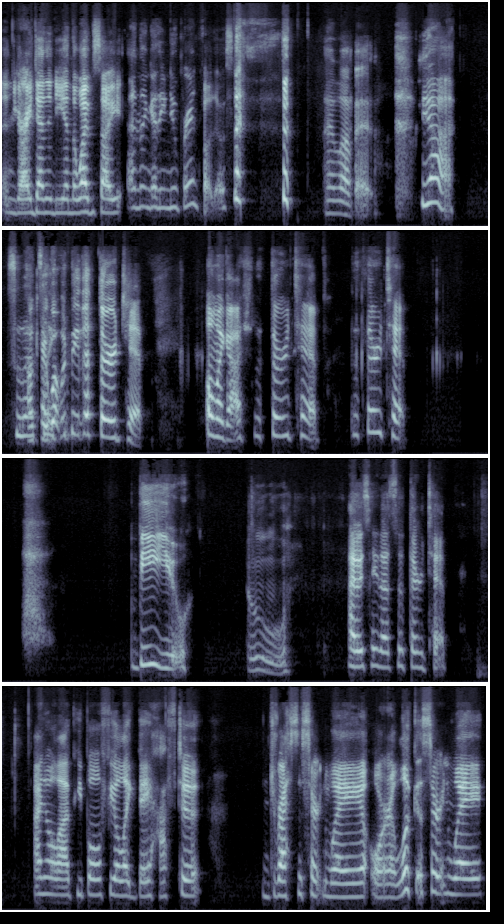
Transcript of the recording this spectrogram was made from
and your identity and the website and then getting new brand photos. I love it. Yeah. So okay, like, what would be the third tip? Oh my gosh, the third tip. The third tip. Be you. Ooh. I would say that's the third tip. I know a lot of people feel like they have to dress a certain way or look a certain way,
